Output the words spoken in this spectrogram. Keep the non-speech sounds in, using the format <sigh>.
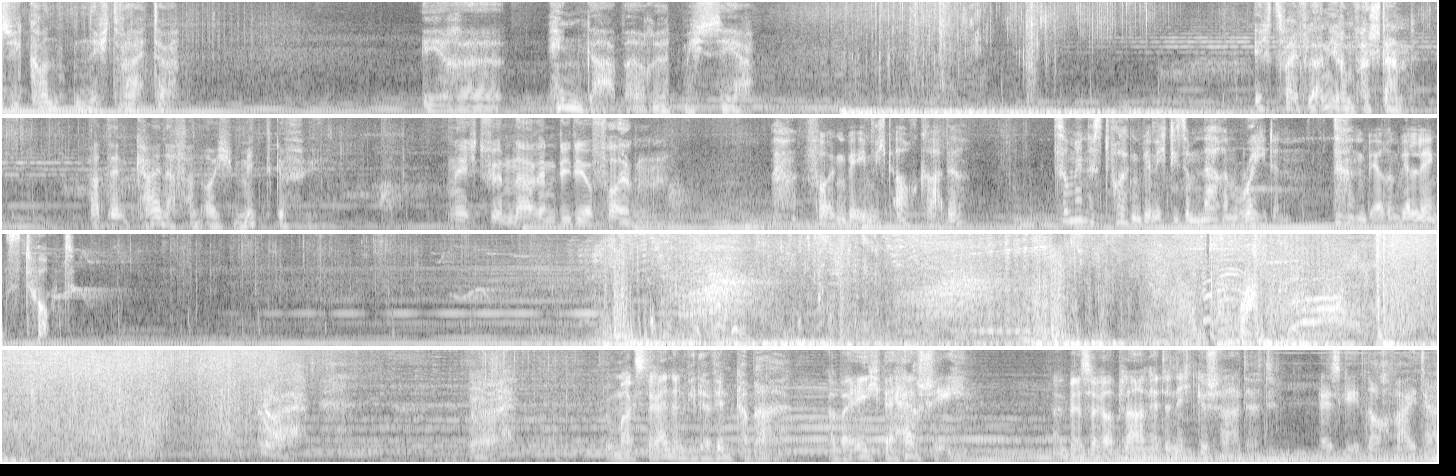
Sie konnten nicht weiter. Ihre Hingabe rührt mich sehr. Ich zweifle an Ihrem Verstand. Hat denn keiner von euch Mitgefühl? Nicht für Narren, die dir folgen. Folgen wir ihm nicht auch gerade? Zumindest folgen wir nicht diesem Narren Raiden. Dann wären wir längst tot. Magst rennen wie der Wind, Kabal, aber ich beherrsche ihn. Ein besserer Plan hätte nicht geschadet. Es geht noch weiter.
